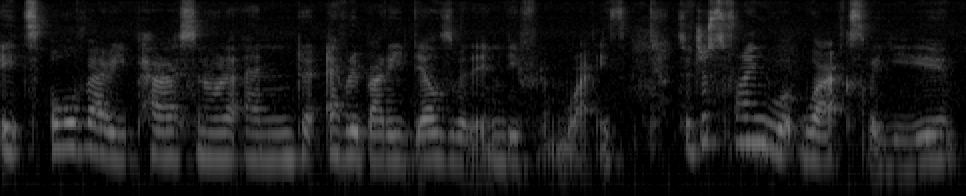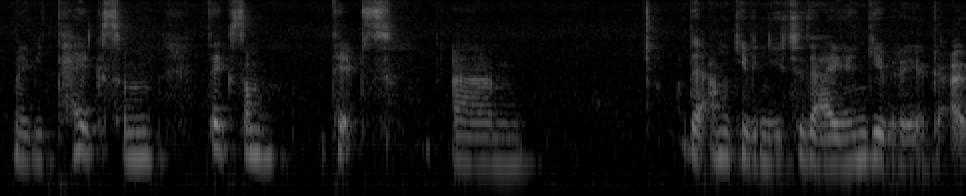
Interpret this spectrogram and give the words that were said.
it's all very personal and everybody deals with it in different ways. So just find what works for you. Maybe take some take some tips um, that I'm giving you today and give it a go.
